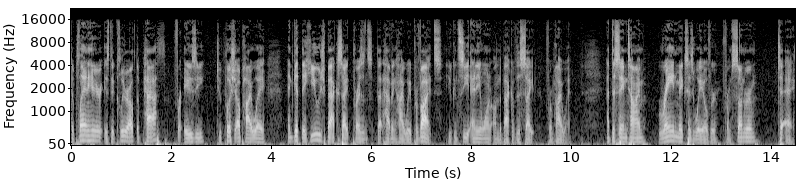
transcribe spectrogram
The plan here is to clear out the path for aizy to push up highway and get the huge backside presence that having highway provides. You can see anyone on the back of the site from highway. At the same time, Rain makes his way over from Sunroom to A.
